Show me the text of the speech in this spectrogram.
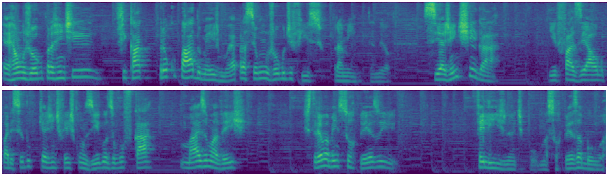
É um jogo pra gente ficar preocupado mesmo. É para ser um jogo difícil para mim, entendeu? Se a gente chegar e fazer algo parecido com o que a gente fez com os Eagles, eu vou ficar mais uma vez extremamente surpreso e feliz, né? Tipo, uma surpresa boa.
